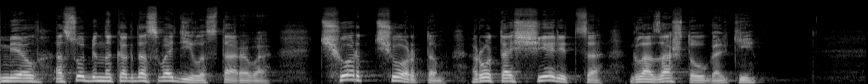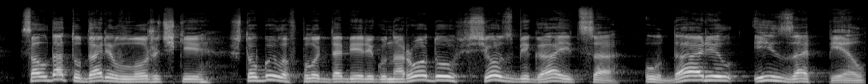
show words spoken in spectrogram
имел, особенно когда сводила старого. Черт чертом, рот ощерится, глаза что угольки. Солдат ударил в ложечки, что было вплоть до берегу народу, все сбегается, ударил и запел.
